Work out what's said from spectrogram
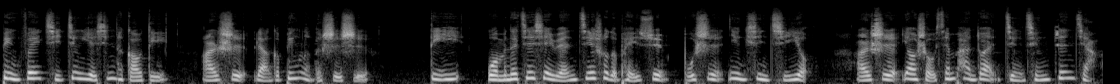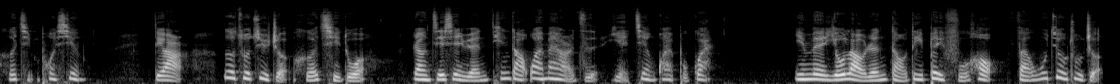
并非其敬业心的高低，而是两个冰冷的事实：第一，我们的接线员接受的培训不是宁信其有，而是要首先判断警情真假和紧迫性；第二，恶作剧者何其多。让接线员听到“外卖”二字也见怪不怪，因为有老人倒地被扶后反诬救助者，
